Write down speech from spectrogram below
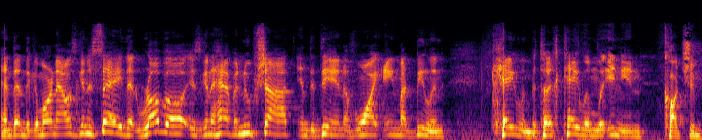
and then the Gemara now is going to say that Rava is going to have a new shot in the din of why Ein Matbilin, Kalim, B'toich Kalim, Le'inyan, Kachim.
